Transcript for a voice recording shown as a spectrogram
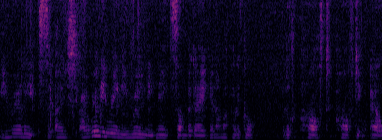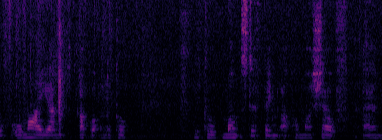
you really, I, I really, really, really need somebody, you know, like a little, a little craft, crafting elf, or my, um, I've got a little, little monster thing up on my shelf um,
